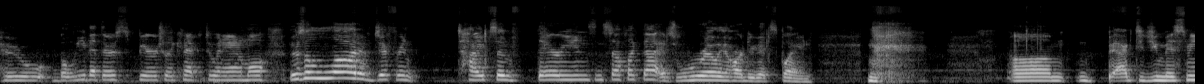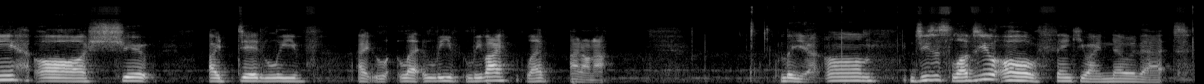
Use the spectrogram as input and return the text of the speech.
who believe that they're spiritually connected to an animal. There's a lot of different types of Therians and stuff like that. It's really hard to explain. Um, back, did you miss me? Oh, shoot. I did leave. I let leave Levi? Lev? I don't know. But yeah, um, Jesus loves you? Oh, thank you. I know that.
